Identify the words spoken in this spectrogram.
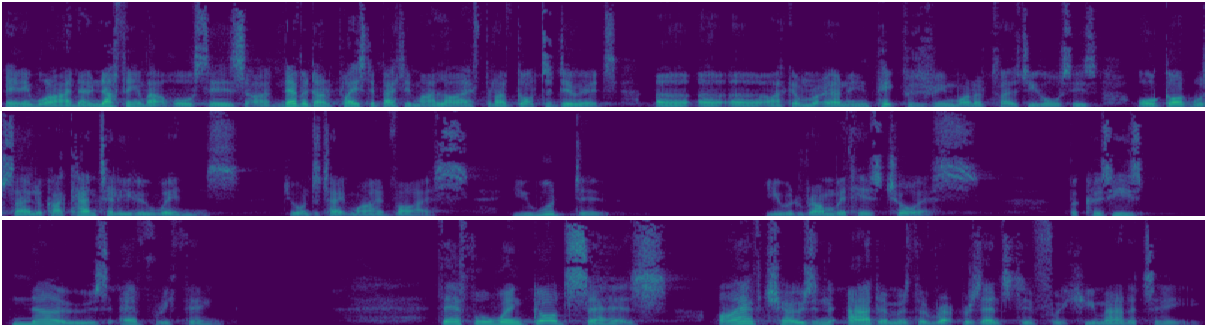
And well, I know nothing about horses. I've never done a place to bet in my life, but I've got to do it. Uh, uh, uh I can and pick between one of those two horses. Or God will say, look, I can tell you who wins. Do you want to take my advice? You would do. You would run with his choice because he knows everything. Therefore, when God says, I have chosen Adam as the representative for humanity,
